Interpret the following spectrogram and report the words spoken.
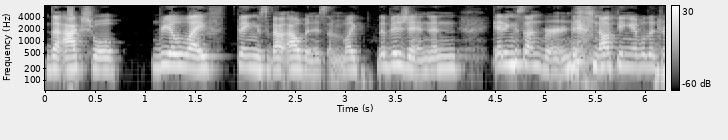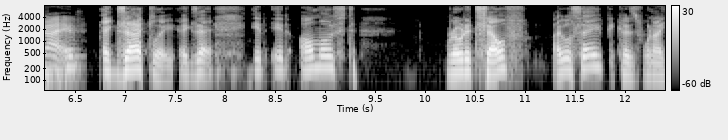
the actual real life things about albinism, like the vision and getting sunburned and not being able to drive. Exactly. Exactly. It it almost wrote itself, I will say, because when I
